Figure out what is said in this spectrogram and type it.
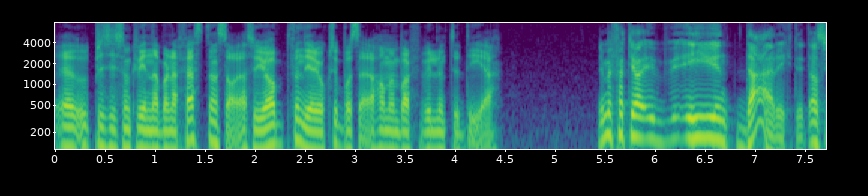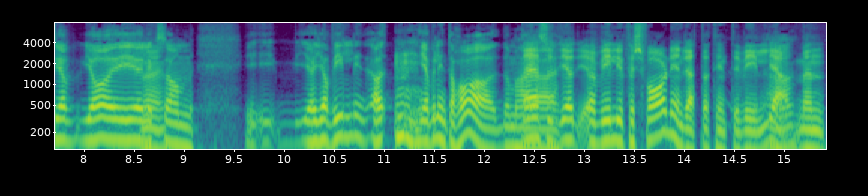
eh, precis som kvinnan på den här festen sa. Alltså jag funderar ju också på så här, ja men varför vill du inte det? Ja men för att jag är ju inte där riktigt. Alltså jag, jag är ju liksom jag, jag, vill inte, jag vill inte ha de här Nej alltså jag, jag vill ju försvara din rätt att inte vilja ja. men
